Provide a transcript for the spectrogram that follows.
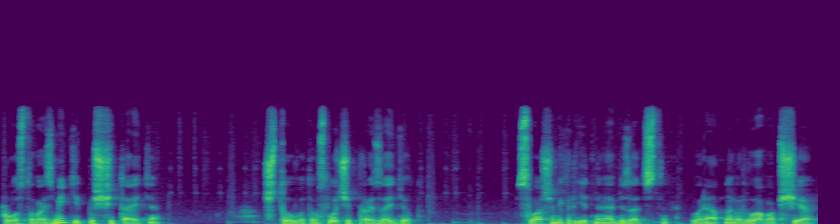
Просто возьмите и посчитайте, что в этом случае произойдет с вашими кредитными обязательствами. Вариант номер два вообще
